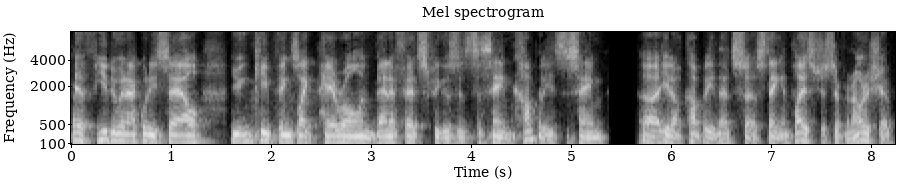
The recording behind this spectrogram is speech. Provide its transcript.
if you do an equity sale, you can keep things like payroll and benefits because it's the same company. It's the same uh, you know company that's uh, staying in place, just different ownership.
